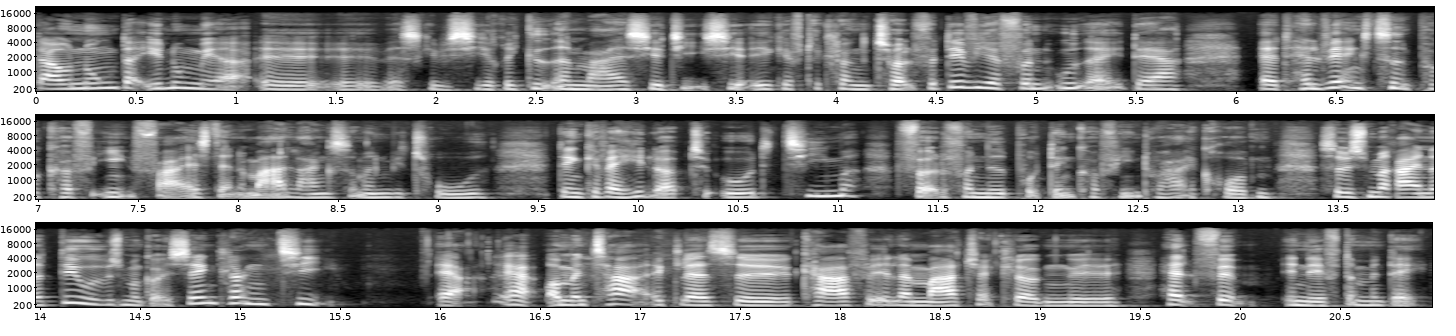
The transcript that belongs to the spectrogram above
Der er jo nogen, der er endnu mere, øh, øh, hvad skal vi sige, rigid end mig, siger de, siger ikke efter klokken 12. For det vi har fundet ud af, det er, at halveringstiden på koffein faktisk, den er meget langsommere, end vi troede. Den kan være helt op til 8 timer, før du får nedbrudt den koffein, du har i kroppen. Så hvis man regner det ud, hvis man går i seng klokken 10, Ja. Ja. og man tager et glas øh, kaffe eller matcha klokken øh, halv fem en eftermiddag,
